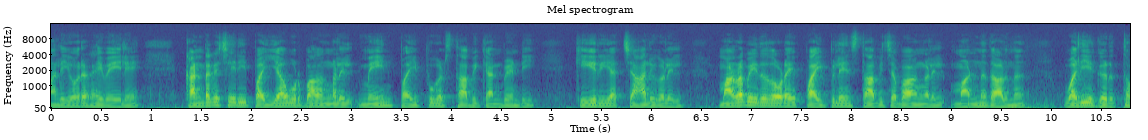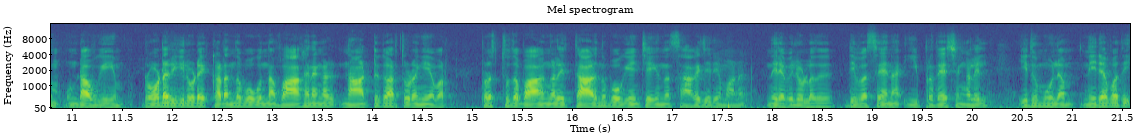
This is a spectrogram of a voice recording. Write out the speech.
മലയോര ഹൈവേയിലെ കണ്ടകശ്ശേരി പയ്യാവൂർ ഭാഗങ്ങളിൽ മെയിൻ പൈപ്പുകൾ സ്ഥാപിക്കാൻ വേണ്ടി കീറിയ ചാലുകളിൽ മഴ പെയ്തതോടെ പൈപ്പ് ലൈൻ സ്ഥാപിച്ച ഭാഗങ്ങളിൽ മണ്ണ് താഴ്ന്ന് വലിയ ഗർത്തം ഉണ്ടാവുകയും റോഡരികിലൂടെ കടന്നുപോകുന്ന വാഹനങ്ങൾ നാട്ടുകാർ തുടങ്ങിയവർ പ്രസ്തുത ഭാഗങ്ങളിൽ താഴ്ന്നു പോവുകയും ചെയ്യുന്ന സാഹചര്യമാണ് നിലവിലുള്ളത്. ദിവസേന ഈ പ്രദേശങ്ങളിൽ ഇതുമൂലം നിരവധി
